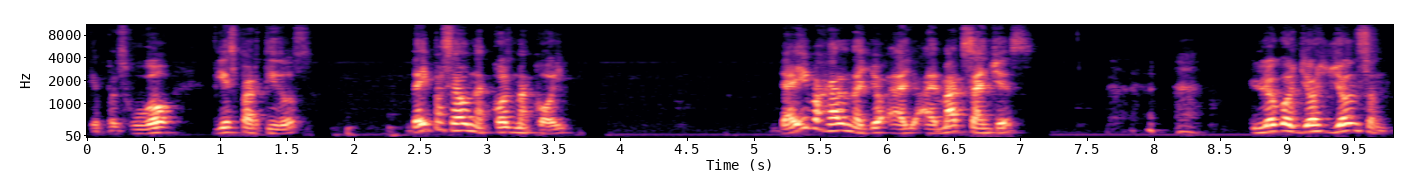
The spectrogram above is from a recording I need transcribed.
que pues jugó 10 partidos. De ahí pasaron a Colt McCoy. De ahí bajaron a, Max Sánchez. Y luego Josh Johnson,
